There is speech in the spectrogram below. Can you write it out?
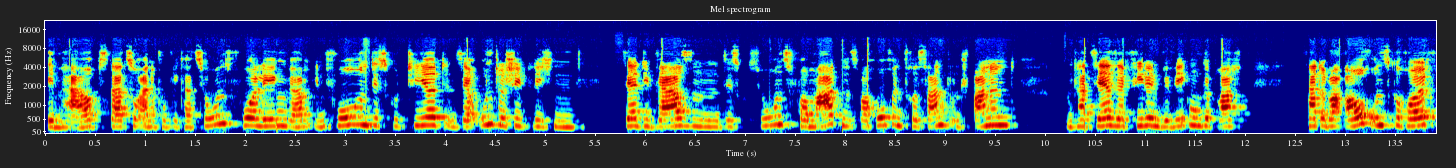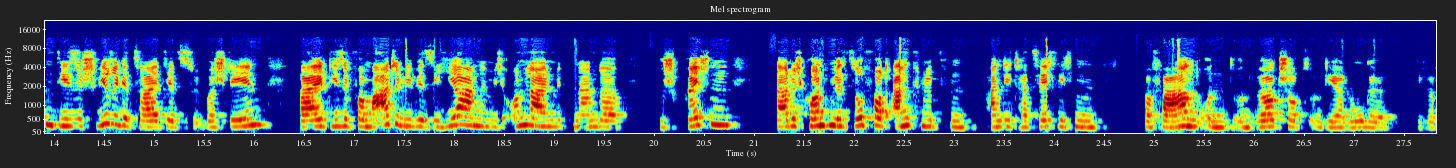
im Herbst dazu eine Publikation vorlegen. Wir haben in Foren diskutiert, in sehr unterschiedlichen, sehr diversen Diskussionsformaten. Es war hochinteressant und spannend und hat sehr, sehr viel in Bewegung gebracht. Es hat aber auch uns geholfen, diese schwierige Zeit jetzt zu überstehen, weil diese Formate, wie wir sie hier haben, nämlich online miteinander zu sprechen, dadurch konnten wir sofort anknüpfen an die tatsächlichen Verfahren und, und Workshops und Dialoge, die wir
